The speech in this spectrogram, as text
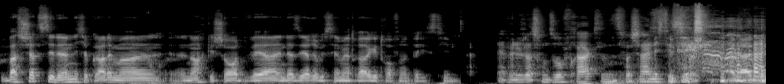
Was schätzt ihr denn? Ich habe gerade mal äh, nachgeschaut, wer in der Serie bisher mehr Dreier getroffen hat, welches Team. Ja, wenn du das schon so fragst, sind es wahrscheinlich die Six. Allein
